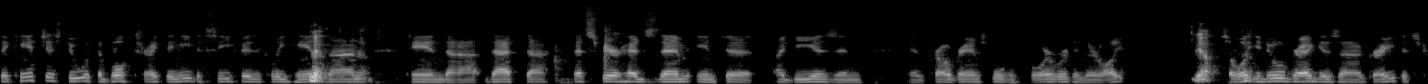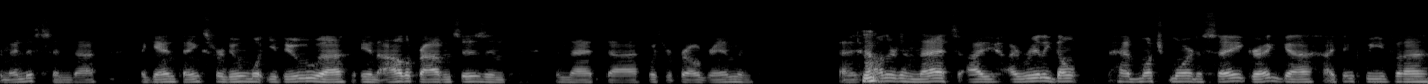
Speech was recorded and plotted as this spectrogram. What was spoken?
they can't just do with the books, right? They need to see physically, hands on, and uh, that uh, that spearheads them into ideas and and programs moving forward in their life. yeah, So what you do, Greg, is uh, great. It's tremendous, and uh, again, thanks for doing what you do uh, in all the provinces and and that uh, with your program. And uh, Yeah. other than that, I I really don't have much more to say, Greg. Uh, I think we've uh,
